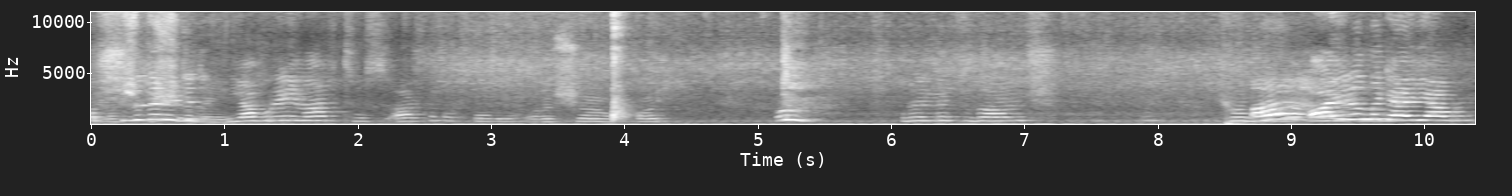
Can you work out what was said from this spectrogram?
Aşırı yavaş derecede. Ya burayı ne yaptınız arkadaşlar ya? Uğraşıyorum. Ay. Buranın hepsi dağılmış. Çok Aa, ayrılı gel yavrum.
